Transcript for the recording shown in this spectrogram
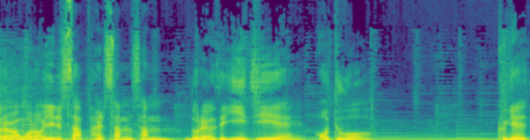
노래방 번호 14833 노래 연세 이지의 어두워. 그게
